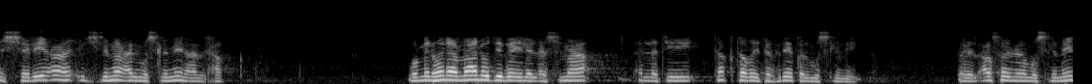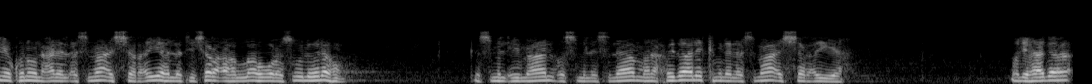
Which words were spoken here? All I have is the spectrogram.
الشريعة اجتماع المسلمين على الحق. ومن هنا ما ندب إلى الأسماء التي تقتضي تفريق المسلمين. بل الأصل أن المسلمين يكونون على الأسماء الشرعية التي شرعها الله ورسوله لهم كاسم الإيمان واسم الإسلام ونحو ذلك من الأسماء الشرعية. ولهذا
